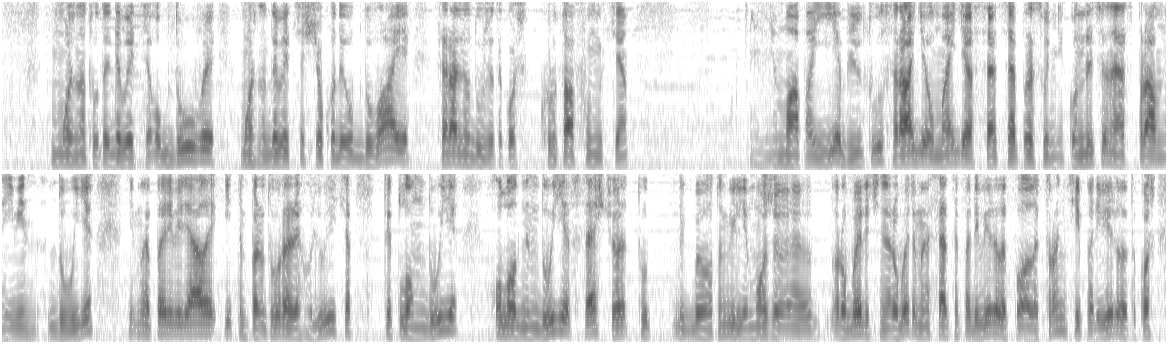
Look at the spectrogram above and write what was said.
Можна тут і дивитися обдуви, можна дивитися, що куди обдуває. Це реально дуже також крута функція. Мапа є, Bluetooth, радіо, медіа, все це присутнє. Кондиціонер справний, він дує, і ми перевіряли, і температура регулюється, теплом дує, холодним дує. Все, що тут якби, в автомобілі може е, робити чи не робити, ми все це перевірили по електроніці і перевірили також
